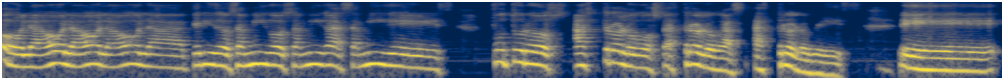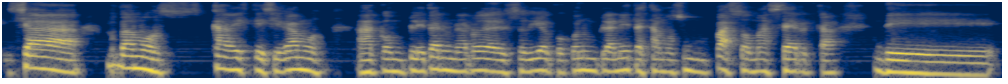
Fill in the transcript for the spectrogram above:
Hola, hola, hola, hola, queridos amigos, amigas, amigues, futuros astrólogos, astrólogas, astrólogos. Eh, ya vamos, cada vez que llegamos a completar una rueda del zodíaco con un planeta, estamos un paso más cerca de,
